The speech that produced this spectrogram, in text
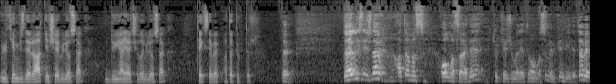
ülkemizde rahat yaşayabiliyorsak, dünyaya açılabiliyorsak tek sebep Atatürk'tür. Evet. Değerli izleyiciler, atamız olmasaydı Türkiye Cumhuriyeti olması mümkün değildi. Tabi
